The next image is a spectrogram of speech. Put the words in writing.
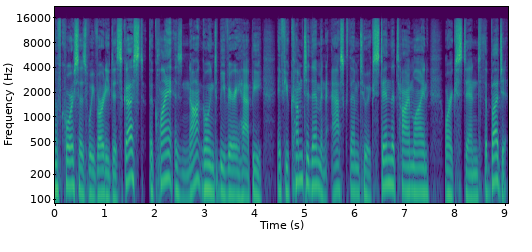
Of course, as we've already discussed, the client is not going to be very happy if you come to them and ask them to extend the timeline or extend the budget.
